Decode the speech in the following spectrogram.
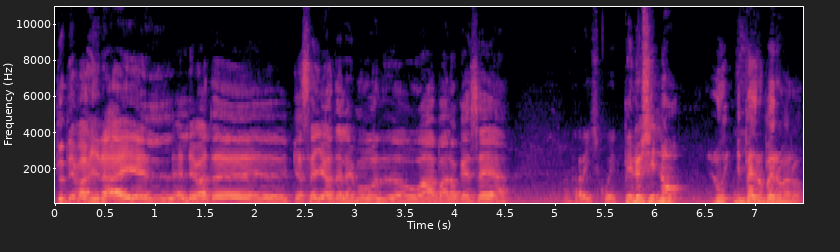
tú te imaginas ahí el, el debate de, qué sé yo, Telemundo, Guapa, lo que sea. Un rage quit. Pero Luis, no, Luis, Pedro, Pedro, Pedro.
